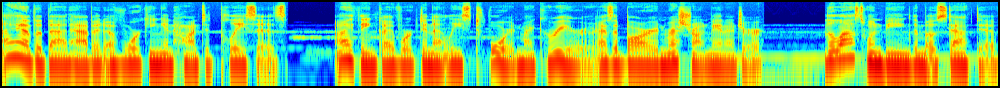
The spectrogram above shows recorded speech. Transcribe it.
I have a bad habit of working in haunted places. I think I've worked in at least four in my career as a bar and restaurant manager, the last one being the most active.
